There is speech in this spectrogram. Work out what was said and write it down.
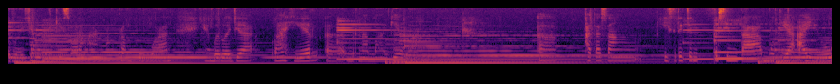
baru aja memiliki seorang anak perempuan yang baru aja lahir uh, bernama Gela kata sang istri tercinta Mutia Ayu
